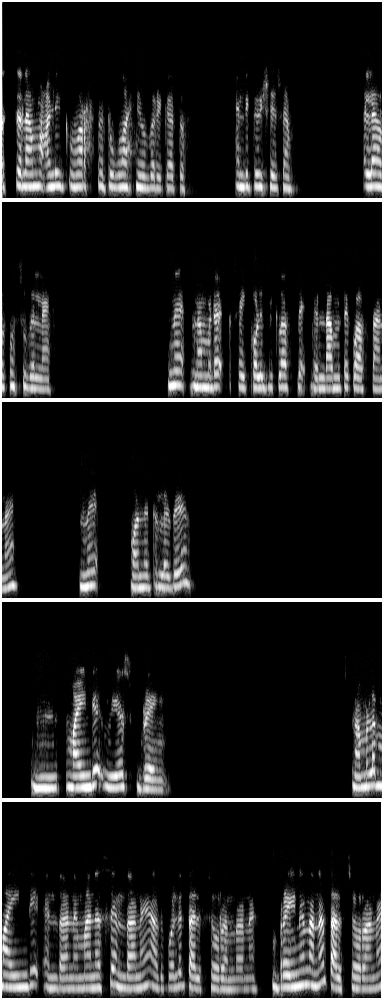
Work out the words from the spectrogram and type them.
അസ്സലാമു അലൈക്കും വറഹ്മത്തുള്ളാഹി വബറകാതുഹു. എന്തൊക്കെ വിശേഷം? എല്ലാവർക്കും സുഖല്ലേ? ഇന്ന് നമ്മുടെ സൈക്കോളജി ക്ലാസ്സിലെ രണ്ടാമത്തെ ക്ലാസ് ആണ്. ഇന്ന് വന്നിട്ടുള്ളത് മൈൻഡ് വിയേഴ്സ് ബ്രെയിൻ നമ്മളെ മൈൻഡ് എന്താണ് മനസ്സ് എന്താണ് അതുപോലെ തലച്ചോറ് എന്താണ്. ബ്രെയിൻ എന്ന് പറഞ്ഞാൽ തലച്ചോറാണ്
